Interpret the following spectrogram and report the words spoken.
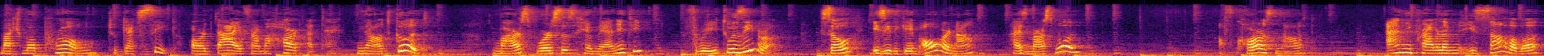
much more prone to get sick or die from a heart attack. Not good. Mars versus humanity 3 to 0. So, is it game over now? Has Mars won? Of course not. Any problem is solvable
